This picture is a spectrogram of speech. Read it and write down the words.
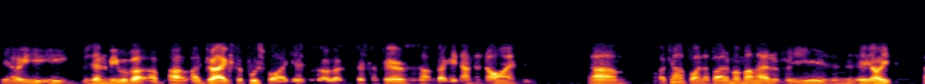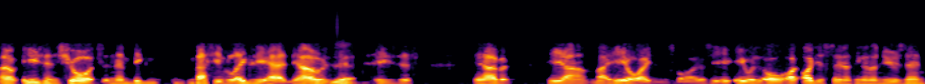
you know, he, he presented me with a, a, a dragster push bike. So I got best and fairest or something back in under nines. And, um, I can't find the photo. My mum had it for years, and you know, he, he's in shorts and then big, massive legs he had. You know, Yeah. he's just, you know, but he, uh, mate, he always inspired us. He, he was. Oh, I, I just seen a thing on the news then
